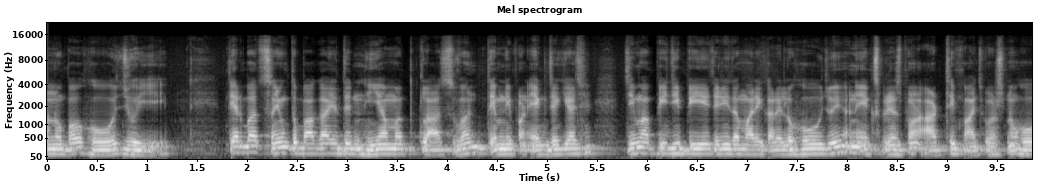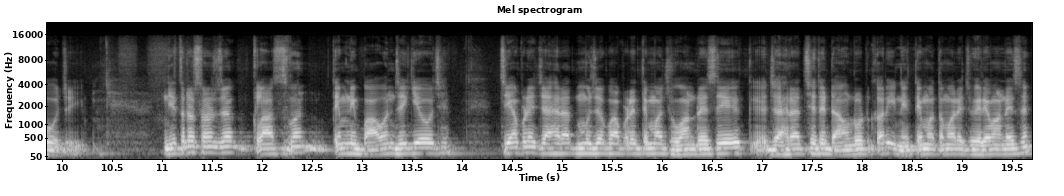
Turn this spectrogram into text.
અનુભવ હોવો જોઈએ. ત્યારબાદ સંયુક્ત બાગાયત નિયામક ક્લાસ વન તેમની પણ એક જગ્યા છે, જેમાં પીજી, પીએચડી તમારે કરેલું હોવું જોઈએ અને એક્સપિરિયન્સ પણ આઠથી પાંચ વર્ષનો હોવો જોઈએ. નેત્ર સર્જક ક્લાસ વન તેમની બાવન જગ્યાઓ છે, જે આપણે જાહેરાત મુજબ આપણે તેમાં જોવાનું રહેશે જાહેરાત છે તે ડાઉનલોડ કરીને તેમાં તમારે જોઈ રહેવાનું રહેશે,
